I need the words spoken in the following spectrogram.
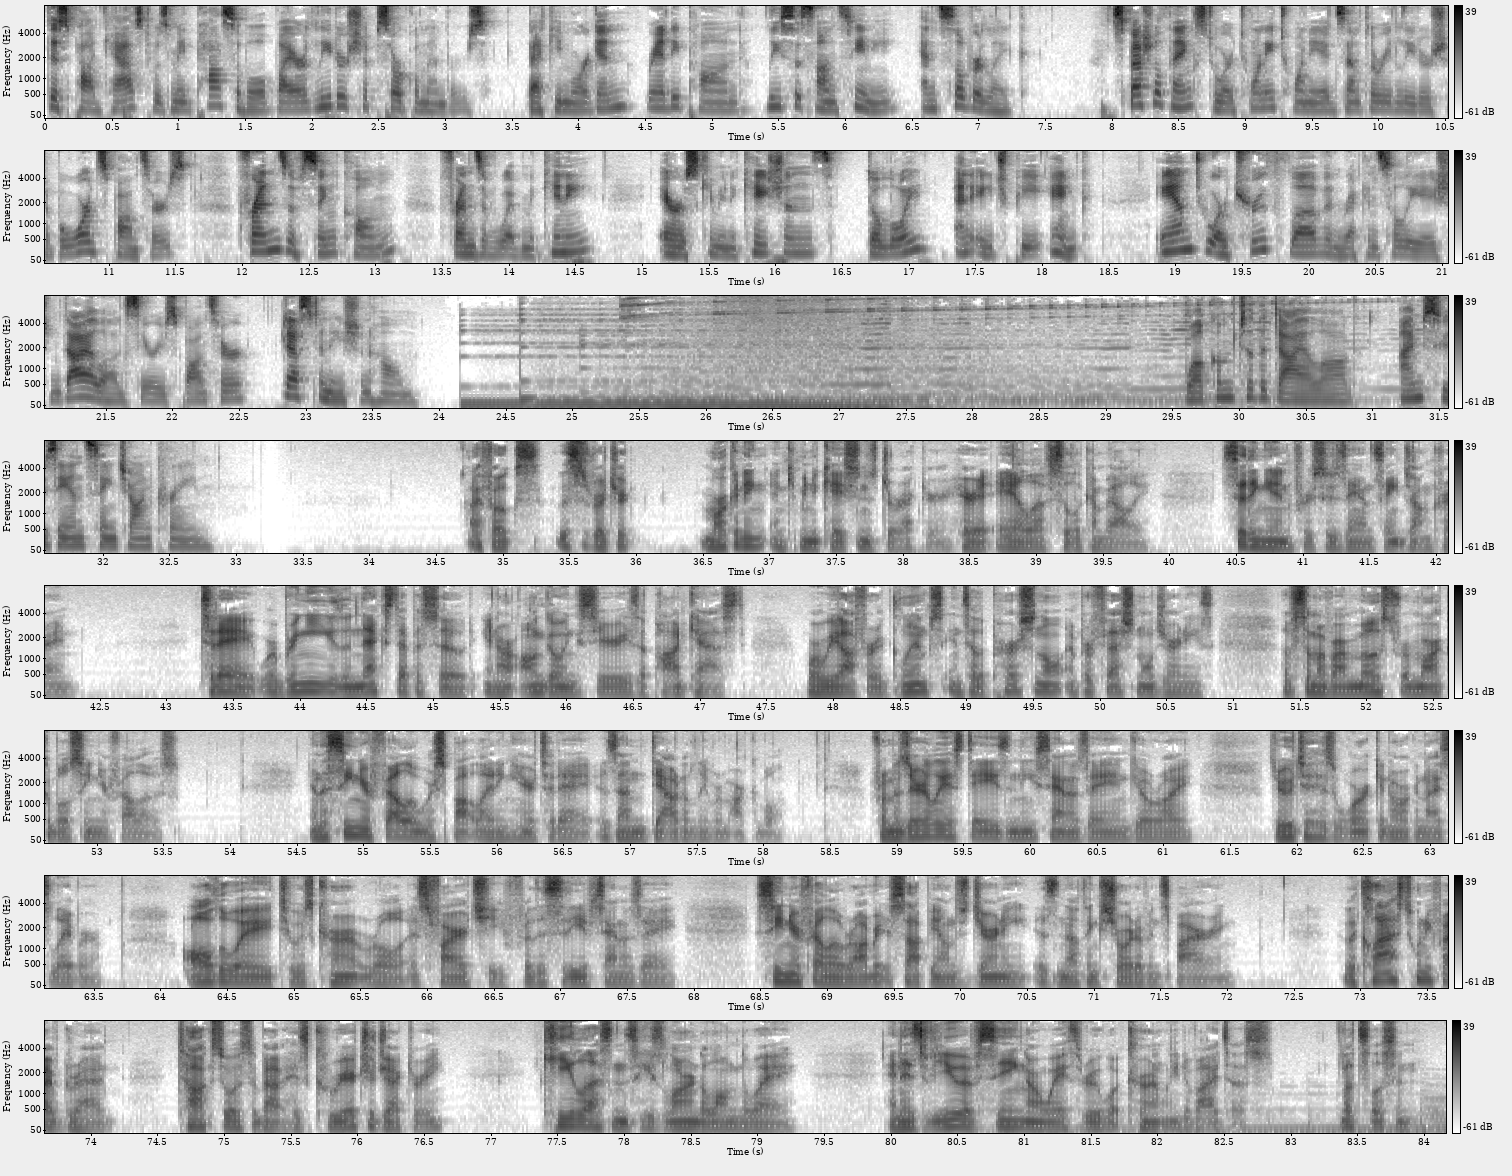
This podcast was made possible by our Leadership Circle members Becky Morgan, Randy Pond, Lisa Sonsini, and Silver Lake. Special thanks to our 2020 Exemplary Leadership Award sponsors Friends of Sing Kung, Friends of Webb McKinney, Eris Communications, Deloitte, and HP Inc., and to our Truth, Love, and Reconciliation Dialogue Series sponsor, Destination Home. Welcome to the dialogue. I'm Suzanne St. John Crane. Hi, folks. This is Richard, Marketing and Communications Director here at ALF Silicon Valley, sitting in for Suzanne St. John Crane. Today, we're bringing you the next episode in our ongoing series of podcasts where we offer a glimpse into the personal and professional journeys of some of our most remarkable senior fellows. And the senior fellow we're spotlighting here today is undoubtedly remarkable. From his earliest days in East San Jose and Gilroy, through to his work in organized labor, all the way to his current role as fire chief for the city of San Jose, senior fellow Robert Sapien's journey is nothing short of inspiring. The Class 25 grad talks to us about his career trajectory, key lessons he's learned along the way, and his view of seeing our way through what currently divides us. Let's listen.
